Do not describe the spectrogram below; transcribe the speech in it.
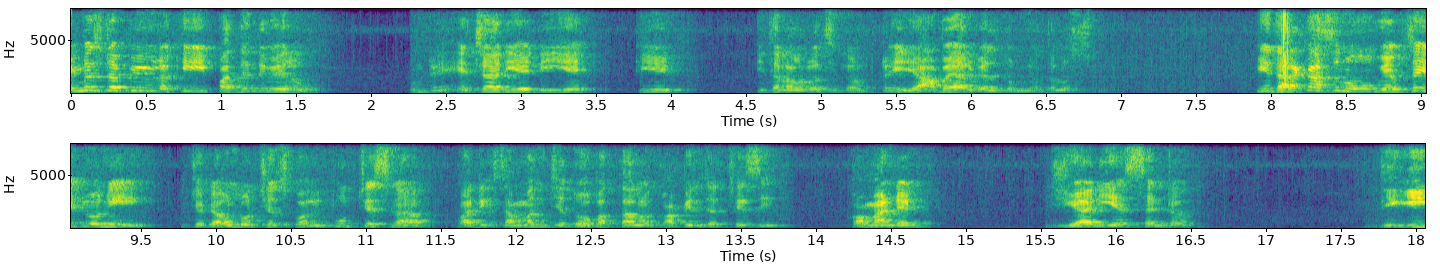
ఎంఎస్డబ్ల్యూలకి పద్దెనిమిది వేలు ఉంటే హెచ్ఆర్ఏ డిఏ టీఏ ఇతర అలవెన్సులు కలుపుకుంటే యాభై ఆరు వేల తొమ్మిది వందలు వస్తుంది. ఈ దరఖాస్తును వెబ్సైట్లోని నుంచి డౌన్లోడ్ చేసుకోవాలి. పూర్తి చేసిన వాటికి సంబంధించిన దోపత్తాలను కాపీలు జత చేసి commandant G R E S centre Dighi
